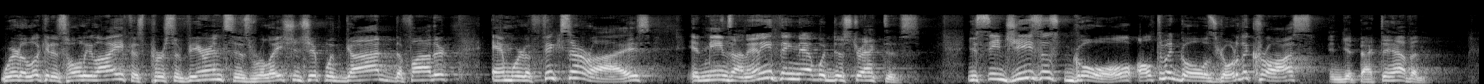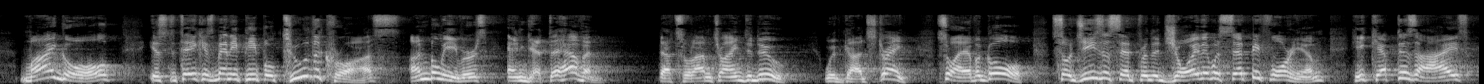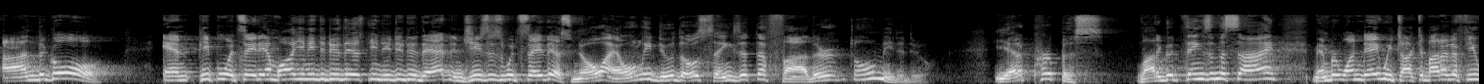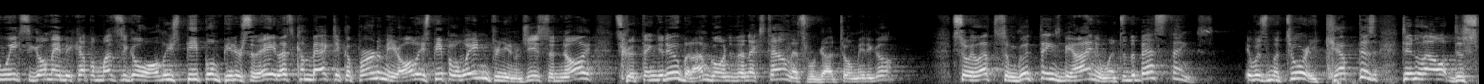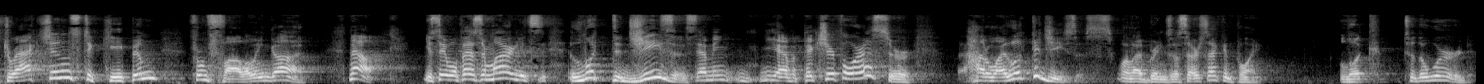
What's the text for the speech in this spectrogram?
We're to look at his holy life, his perseverance, his relationship with God, the Father, and we're to fix our eyes. It means on anything that would distract us. You see, Jesus' goal, ultimate goal is go to the cross and get back to heaven. My goal is to take as many people to the cross, unbelievers, and get to heaven. That's what I'm trying to do with God's strength. So I have a goal. So Jesus said for the joy that was set before him, he kept his eyes on the goal. And people would say to him, well, you need to do this, you need to do that. And Jesus would say this, no, I only do those things that the Father told me to do. He had a purpose. A lot of good things in the side. Remember one day we talked about it a few weeks ago, maybe a couple months ago, all these people, and Peter said, hey, let's come back to Capernaum here. All these people are waiting for you. And Jesus said, no, it's a good thing to do, but I'm going to the next town. That's where God told me to go. So he left some good things behind and went to the best things. It was mature. He kept his, didn't allow distractions to keep him from following God. Now, you say, well, Pastor Mark, it's, look to Jesus. I mean, you have a picture for us or how do I look to Jesus? Well, that brings us our second point. Look to the Word.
